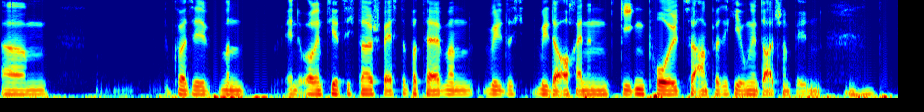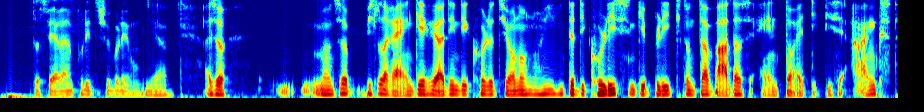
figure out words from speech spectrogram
ähm, quasi man orientiert sich da der Schwesterpartei, man will, sich, will da auch einen Gegenpol zur Ampelregierung in Deutschland bilden. Das wäre eine politische Überlegung. Ja, also man hat so ein bisschen reingehört in die Koalition und noch hinter die Kulissen geblickt und da war das eindeutig, diese Angst,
